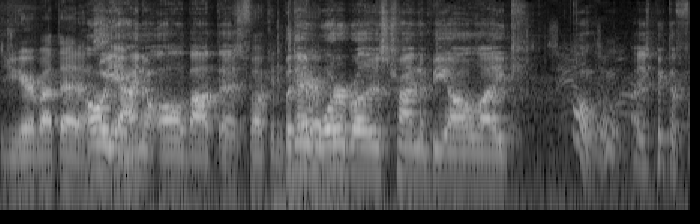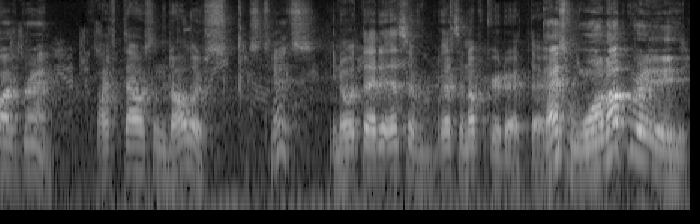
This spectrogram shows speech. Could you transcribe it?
Did you hear about that? oh yeah, I know all about that. It was fucking but then terrible. Warner Brothers trying to be all like, oh, I just picked up five grand. Five thousand dollars. It's tits. You know what that is? That's a that's an upgrade right there. That's one upgrade.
